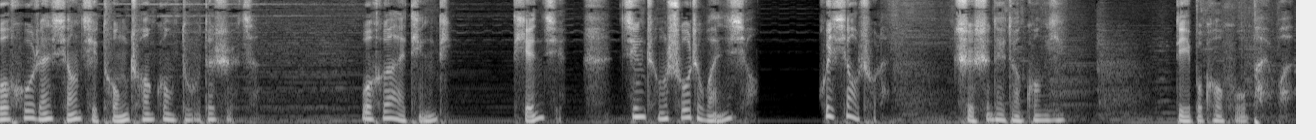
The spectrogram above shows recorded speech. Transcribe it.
我忽然想起同窗共读的日子。我和艾婷婷、田姐经常说着玩笑，会笑出来。只是那段光阴，抵不过五百万。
